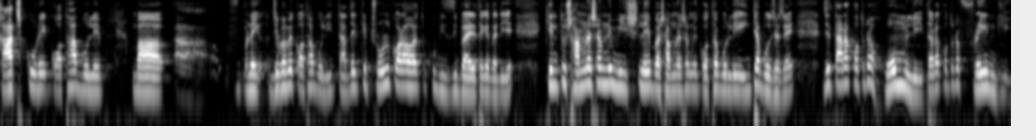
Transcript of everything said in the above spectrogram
কাজ করে, কথা বলে বা মানে যেভাবে কথা বলি, তাদেরকে ট্রোল করা হয়তো খুব ইজি বাইরে থেকে দাঁড়িয়ে, কিন্তু সামনাসামনি মিশলে বা সামনাসামনি কথা বললে এইটা বোঝা যায় যে তারা কতটা হোমলি তারা কতটা ফ্রেন্ডলি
